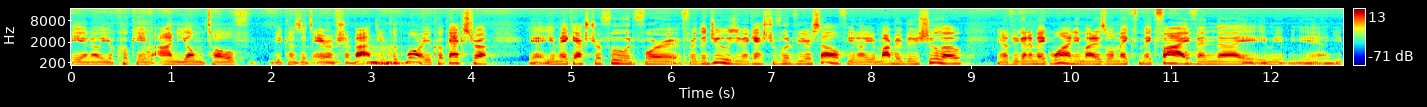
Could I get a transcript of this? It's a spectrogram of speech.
you know you're cooking on Yom Tov because it's erev Shabbat. You cook more. You cook extra yeah, you make extra food for, for the Jews, you make extra food for yourself. You know, your Marbi Bishulo, you know, if you're going to make one, you might as well make, make five. And, uh, you, you, know, you,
